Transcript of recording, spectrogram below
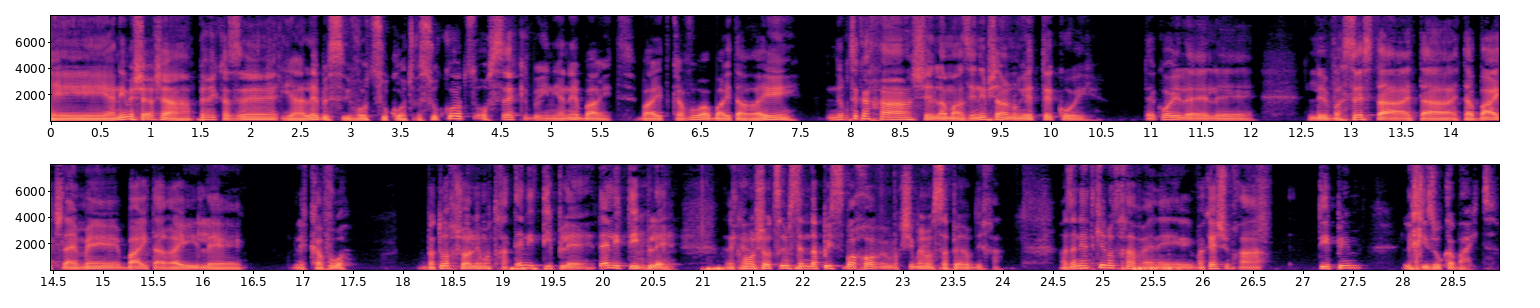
אה, אני משער שהפרק הזה יעלה בסביבות סוכות, וסוכות עוסק בענייני בית, בית קבוע, בית ארעי. אני רוצה ככה שלמאזינים שלנו יהיה טקווי, טקווי ל- ל- לבסס את, ה- את, הבית שלהם מבית ארעי לקבוע. בטוח שואלים אותך תן לי טיפ ל... תן לי טיפ ל... זה כמו שעוצרים סטנדאפיסט ברחוב ומבקשים ממנו לספר בדיחה. אז אני אתקיל אותך ואני אבקש ממך טיפים לחיזוק הבית.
